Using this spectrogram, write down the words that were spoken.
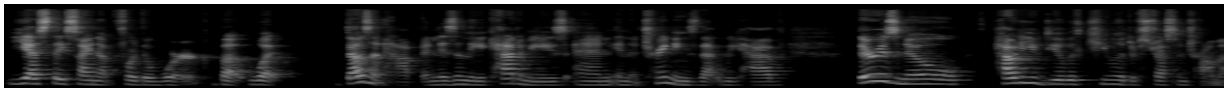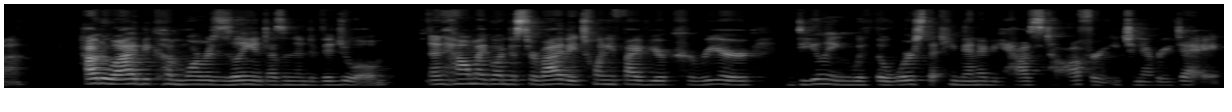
Yes they sign up for the work but what doesn't happen is in the academies and in the trainings that we have there is no how do you deal with cumulative stress and trauma? How do i become more resilient as an individual And how am I going to survive a 25 year career dealing with the worst that humanity has to offer each and every day?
